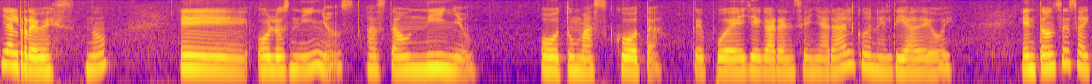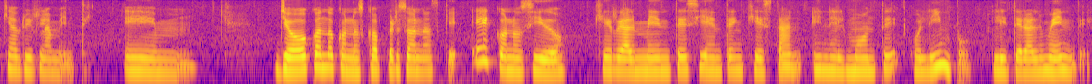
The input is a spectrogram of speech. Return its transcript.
Y al revés, ¿no? Eh, o los niños, hasta un niño o tu mascota te puede llegar a enseñar algo en el día de hoy. Entonces hay que abrir la mente. Em, yo cuando conozco a personas que he conocido que realmente sienten que están en el monte Olimpo, literalmente,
